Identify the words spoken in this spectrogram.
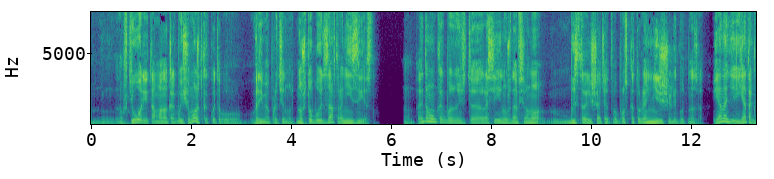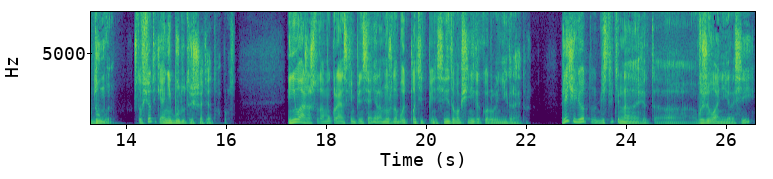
в теории там она как бы еще может какое-то время протянуть, но что будет завтра, неизвестно. Поэтому как бы, значит, России нужно все равно быстро решать этот вопрос, который они не решили год назад. Я, надеюсь, я так думаю, что все-таки они будут решать этот вопрос. И не важно, что там украинским пенсионерам нужно будет платить пенсии. Это вообще никакой роли не играет уже. Речь идет действительно значит, о выживании России.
